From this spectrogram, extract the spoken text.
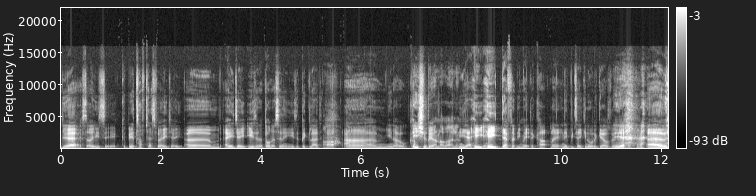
yeah, so it could be a tough test for AJ. Um, AJ is an Adonis, isn't he? He's a big lad. Ah. Um, you know, He should be on Love Island. yeah, he he definitely make the cut, mate, and he'd be taking all the girls with him. Yeah. Um,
